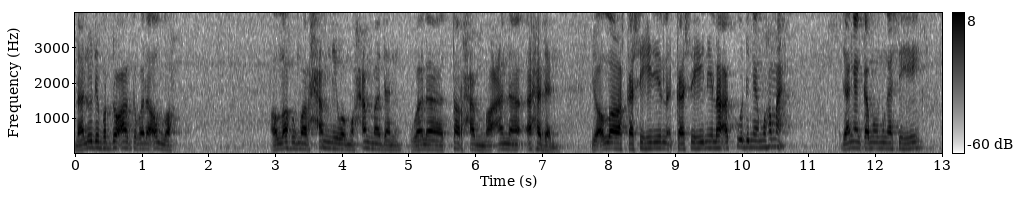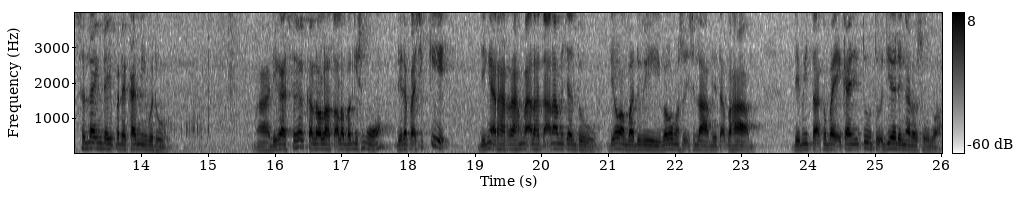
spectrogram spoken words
Lalu dia berdoa kepada Allah. Allahumma arhamni wa Muhammadan wa la tarham ma'ana ahadan. Ya Allah kasihinilah kasihinilah aku dengan Muhammad. Jangan kamu mengasihi selain daripada kami berdua. Ha, dia rasa kalau Allah Ta'ala bagi semua, dia dapat sikit. Dia ingat rahmat Allah Ta'ala macam tu. Dia orang badui, baru masuk Islam, dia tak faham. Dia minta kebaikan itu untuk dia dengan Rasulullah.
